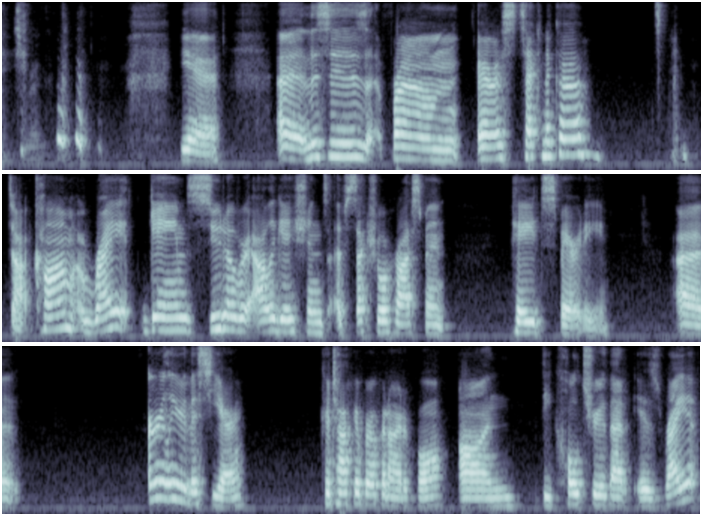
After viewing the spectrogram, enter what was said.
games, right? Yeah. Uh, this is from arstechnica.com. Riot Games sued over allegations of sexual harassment pay disparity. Uh, earlier this year, Kotaku broke an article on the culture that is Riot.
